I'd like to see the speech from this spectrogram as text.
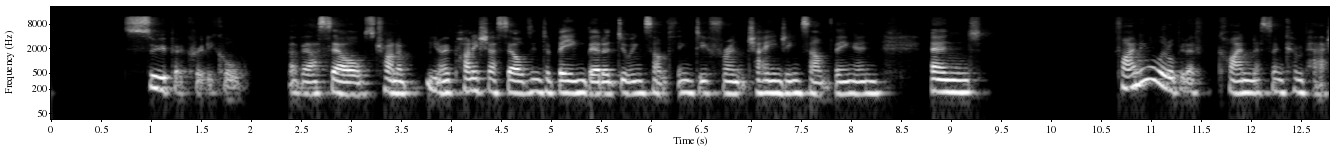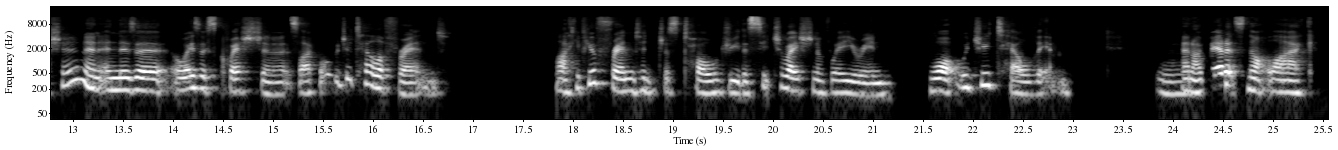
super critical of ourselves, trying to, you know, punish ourselves into being better, doing something different, changing something, and and finding a little bit of kindness and compassion. And and there's a always this question, and it's like, what would you tell a friend? Like if your friend had just told you the situation of where you're in, what would you tell them? Mm. And I bet it's not like,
